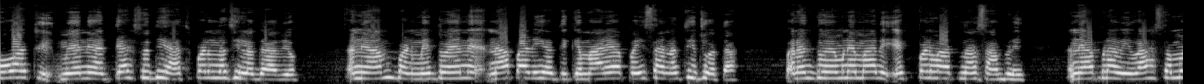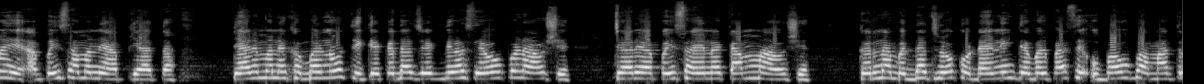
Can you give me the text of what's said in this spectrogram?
હોવાથી મેં એને અત્યાર સુધી હાથ પણ નથી લગાવ્યો. અને આમ પણ મેં તો એને ના પાડી હતી કે મારે આ પૈસા નથી જોતા. પરંતુ એમણે મારી એક પણ વાત ના સાંભળી. અને આપણા વિવાહ સમયે આ પૈસા મને આપ્યા હતા. ત્યારે મને ખબર નહોતી કે કદાચ એક દિવસ એવો પણ આવશે જ્યારે આ પૈસા એના કામમાં આવશે. ઘરના બધા જ લોકો ડાઇનિંગ ટેબલ પાસે ઊભા ઊભા માત્ર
